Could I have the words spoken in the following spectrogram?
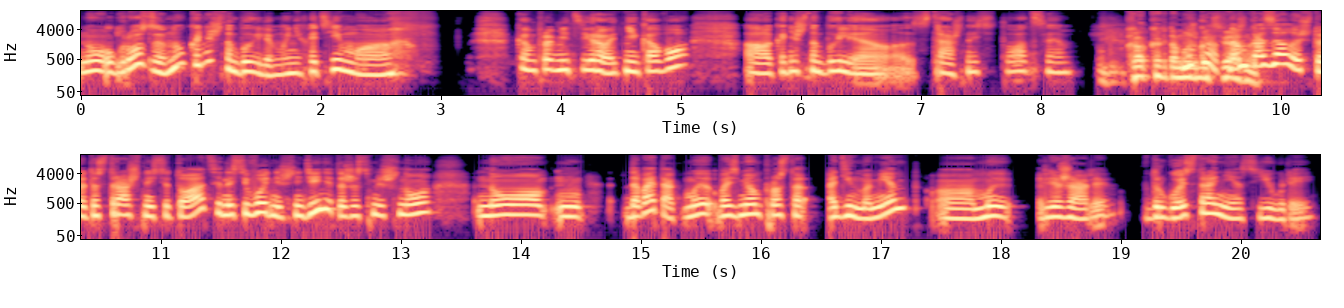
Ну, Угрозы? И... Ну, конечно, были. Мы не хотим а, компрометировать никого. А, конечно, были страшные ситуации. Как, как это может ну, быть связано? Нам казалось, что это страшные ситуации. На сегодняшний день это же смешно. Но давай так, мы возьмем просто один момент. А, мы лежали в другой стране с Юлей.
